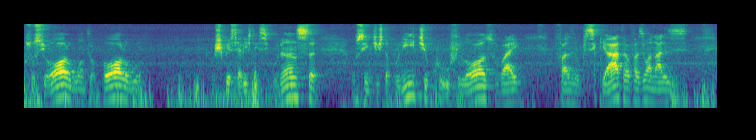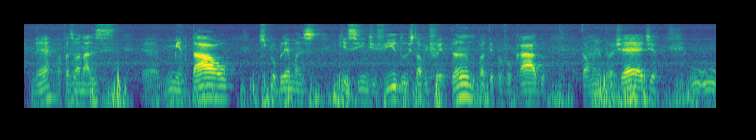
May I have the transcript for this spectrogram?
o sociólogo, o antropólogo, o especialista em segurança, o cientista político, o filósofo vai fazer, o psiquiatra vai fazer uma análise, né? vai fazer uma análise é, mental, os problemas que esse indivíduo estava enfrentando para ter provocado tamanha tragédia. O,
